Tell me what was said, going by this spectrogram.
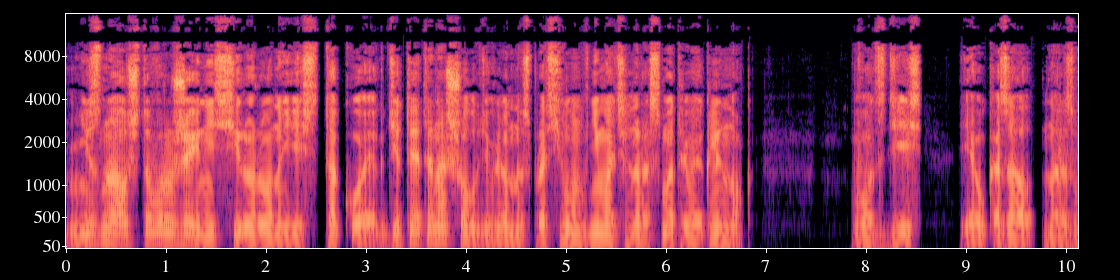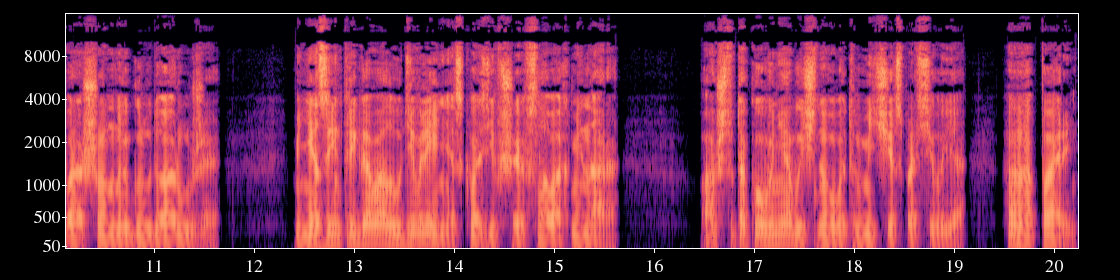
«Не знал, что в оружейной Сира Рона есть такое. Где ты это нашел?» — удивленно спросил он, внимательно рассматривая клинок. «Вот здесь», — я указал на разворошенную груду оружия. Меня заинтриговало удивление, сквозившее в словах Минара. «А что такого необычного в этом мече?» — спросил я. «А, парень,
